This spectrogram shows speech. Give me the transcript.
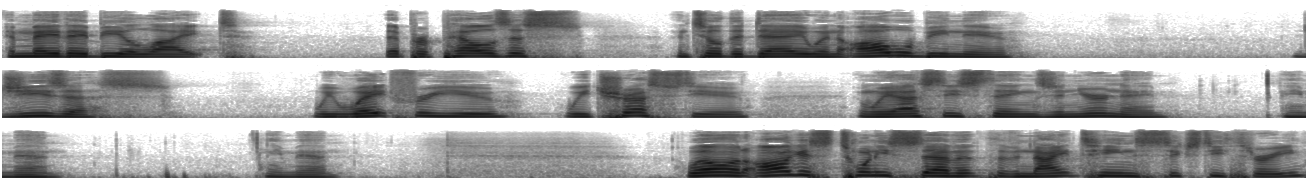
and may they be a light that propels us until the day when all will be new. Jesus, we wait for you, we trust you, and we ask these things in your name. Amen. Amen. Well, on August 27th of 1963,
